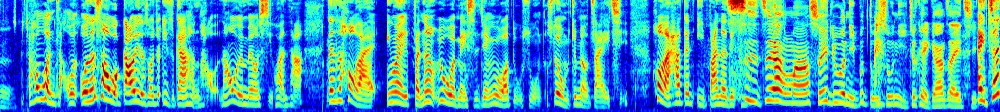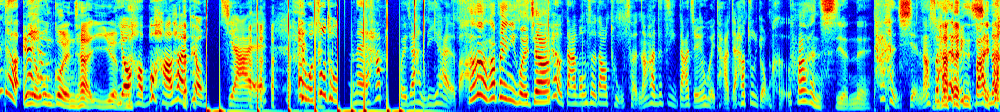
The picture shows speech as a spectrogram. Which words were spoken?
嗯，然后我很早，我我那时候我高一的时候就一直跟他很好，然后我也没有喜欢他，但是后来因为反正因为我也没时间，因为我要读书，所以我们就没有在一起。后来他跟乙班的是这样吗？所以如果你不读书，你就可以跟他在一起？哎、欸，真的？因为你有问过人家的意愿吗？有好不好？他还陪我回家、欸，哎哎、欸，我住土城哎、欸，他回家很厉害了吧？啊，他陪你回家？他陪我搭公车到土城，然后他就自己搭捷运回他家，他住永和。他很闲呢、欸，他很闲啊，所以他在丙班呢。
